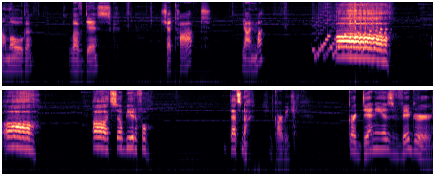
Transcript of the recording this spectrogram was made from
Emolga, Disc, Chatot, Yanma. Oh! Oh! Oh, it's so beautiful. That's not garbage. Gardenia's Vigor.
